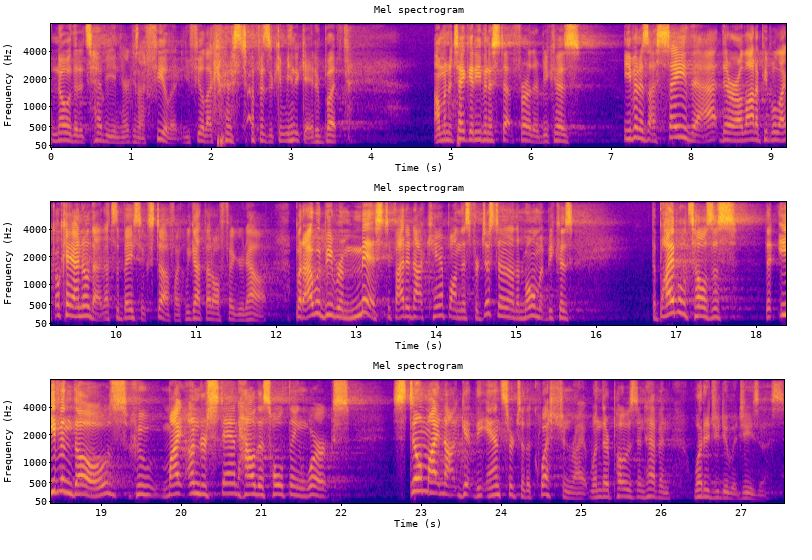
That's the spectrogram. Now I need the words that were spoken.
know that it's heavy in here because I feel it. You feel that kind of stuff as a communicator, but I'm going to take it even a step further because even as I say that, there are a lot of people like, okay, I know that. That's the basic stuff. Like, we got that all figured out. But I would be remiss if I did not camp on this for just another moment because the Bible tells us that even those who might understand how this whole thing works still might not get the answer to the question right when they're posed in heaven what did you do with Jesus?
